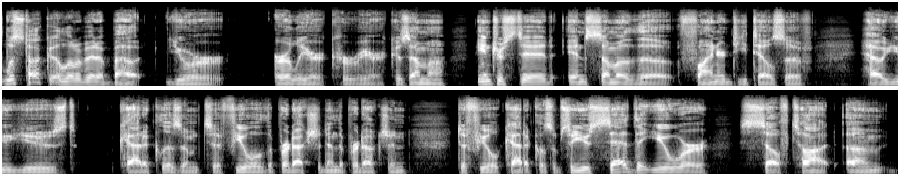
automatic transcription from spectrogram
let's talk a little bit about your earlier career because I'm uh, interested in some of the finer details of how you used Kataklysm to fuel the production and the production to fuel Kataklysm. So you said that you were self-taught. Um,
